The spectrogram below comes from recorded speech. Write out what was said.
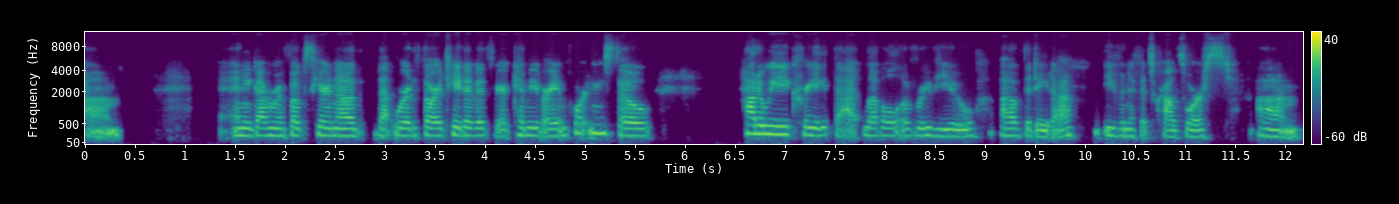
Um, any government folks here know that word authoritative is very, can be very important. So how do we create that level of review of the data, even if it's crowdsourced? Um,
